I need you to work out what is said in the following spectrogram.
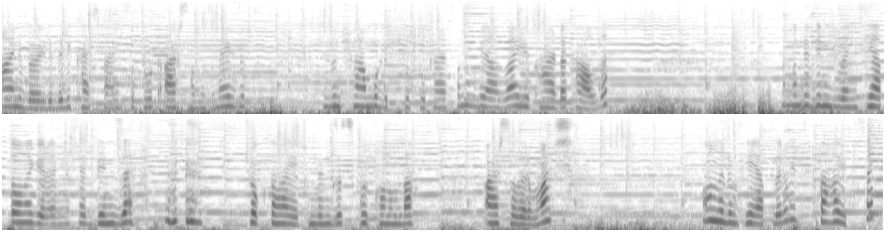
Aynı bölgede birkaç tane satılık arsamız mevcut. Bizim şu an buradaki satılık arsamız biraz daha yukarıda kaldı. Ama dediğim gibi hani fiyatta ona göre mesela denize çok daha yakın, denize sıfır konumda arsalarım var. Onların fiyatları bir tık daha yüksek.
